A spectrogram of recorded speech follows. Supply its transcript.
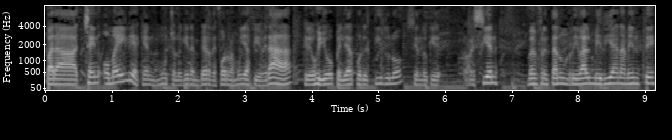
para Shane O'Malley, a quien muchos lo quieren ver de forma muy afiebrada, creo yo, pelear por el título, siendo que recién va a enfrentar un rival medianamente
